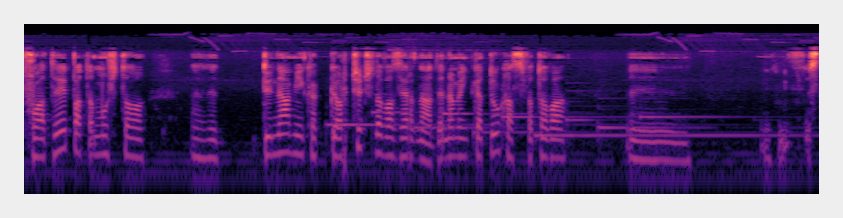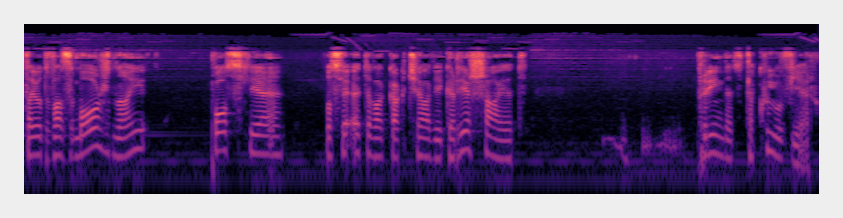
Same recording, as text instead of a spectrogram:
плоды, потому что dynamika горчичного зерна, динамика Духа Святого стает возможной после, после этого, как человек решает принять такую веру.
